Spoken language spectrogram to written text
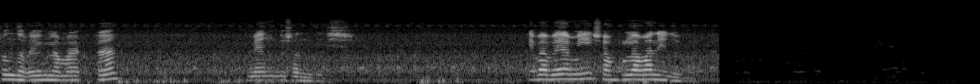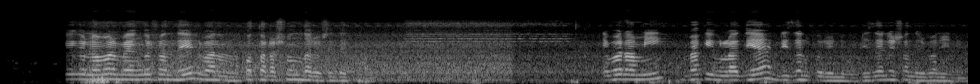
সুন্দর হয়ে গেলো আমার একটা ম্যাঙ্গো সন্দেশ। এভাবে আমি সবগুলা বানিয়ে নেব এগুলো আমার ম্যাঙ্গো সন্দেশ বানানো, কতটা সুন্দর হয়েছে দেখুন। এবার আমি বাকিগুলা দিয়ে ডিজাইন করে নেব, ডিজাইনের সন্দেশ বানিয়ে নেব।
